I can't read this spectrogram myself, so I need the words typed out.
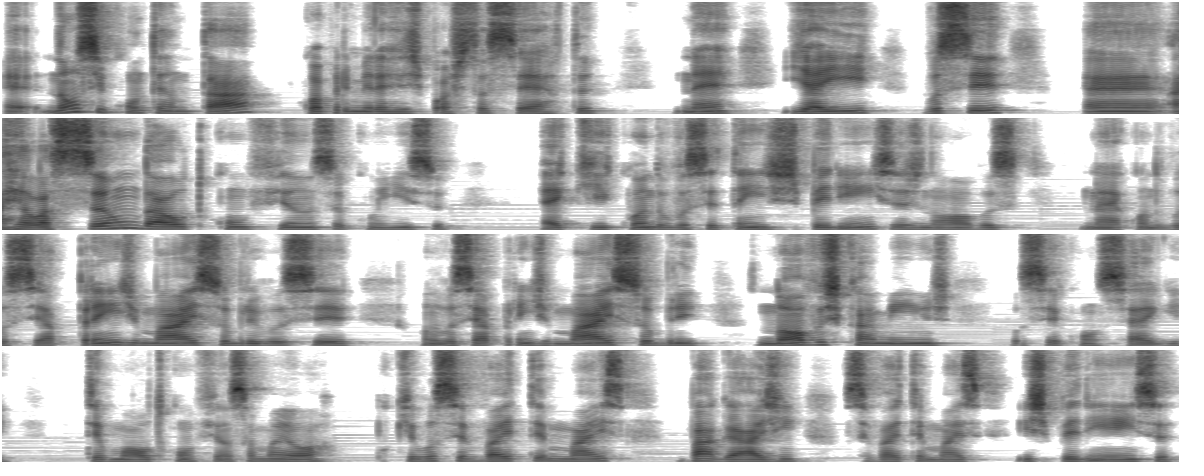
é, não se contentar com a primeira resposta certa, né? E aí você. É, a relação da autoconfiança com isso é que quando você tem experiências novas, né? Quando você aprende mais sobre você, quando você aprende mais sobre novos caminhos, você consegue ter uma autoconfiança maior, porque você vai ter mais bagagem, você vai ter mais experiência,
